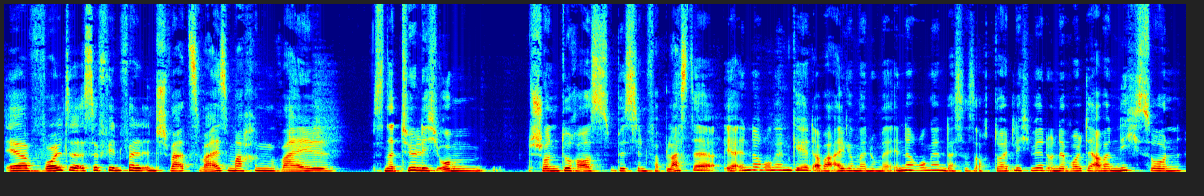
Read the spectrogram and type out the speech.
er wollte es auf jeden Fall in Schwarz-Weiß machen, weil es natürlich um schon durchaus ein bisschen verblasste Erinnerungen geht, aber allgemein um Erinnerungen, dass es auch deutlich wird. Und er wollte aber nicht so ein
